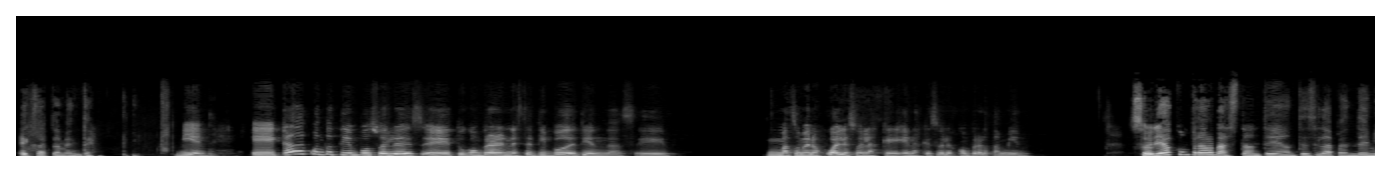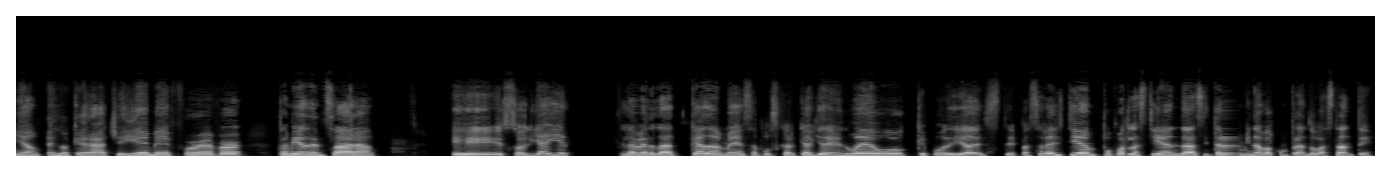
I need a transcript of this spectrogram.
Exactamente. Bien, eh, ¿cada cuánto tiempo sueles eh, tú comprar en este tipo de tiendas? Eh, más o menos cuáles son las que en las que sueles comprar también. Solía comprar bastante antes de la pandemia en lo que era HM, Forever, también en Zara. Eh, solía ir, la verdad, cada mes a buscar qué había de nuevo, que podía este, pasar el tiempo por las tiendas y terminaba comprando bastante.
